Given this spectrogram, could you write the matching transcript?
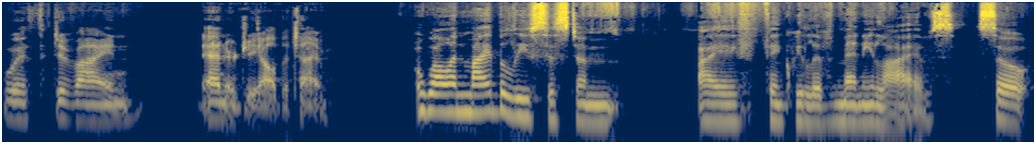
with divine energy all the time? Well, in my belief system, I think we live many lives. So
